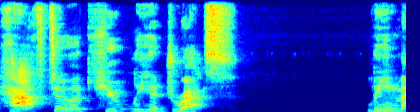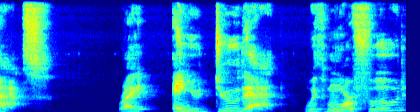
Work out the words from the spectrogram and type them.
have to acutely address lean mass, right? And you do that with more food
